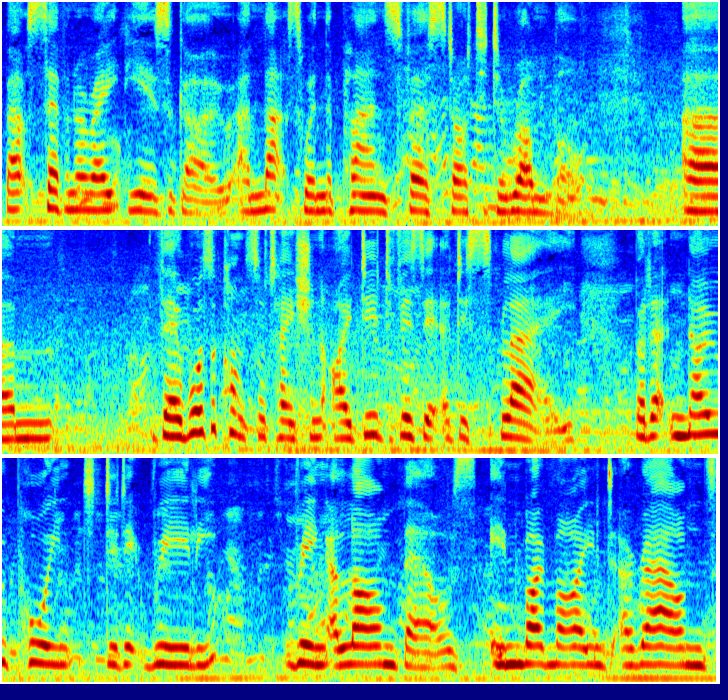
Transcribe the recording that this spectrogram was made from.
about seven or eight years ago, and that's when the plans first started to rumble. Um, there was a consultation. I did visit a display but at no point did it really ring alarm bells in my mind around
